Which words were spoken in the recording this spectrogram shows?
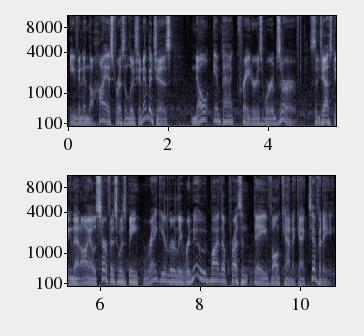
Even in the highest resolution images, no impact craters were observed, suggesting that Io's surface was being regularly renewed by the present-day volcanic activity.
